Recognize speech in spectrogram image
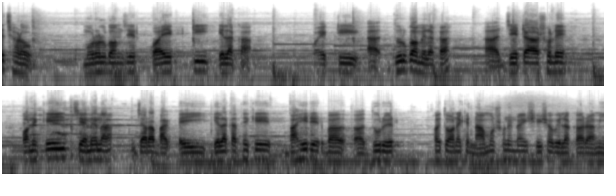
এছাড়াও মোরলগঞ্জের কয়েকটি এলাকা, কয়েকটি দুর্গম এলাকা যেটা আসলে অনেকেই চেনে না, যারা এই এলাকা থেকে বাহিরের বা দূরের, হয়তো অনেকে নামও শোনে নাই সেই সব এলাকার আমি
